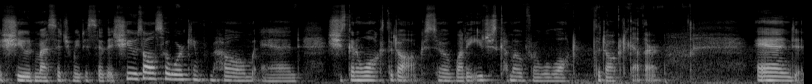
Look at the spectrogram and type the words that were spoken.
she would message me to say that she was also working from home and she's going to walk the dog. So why don't you just come over and we'll walk the dog together? And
